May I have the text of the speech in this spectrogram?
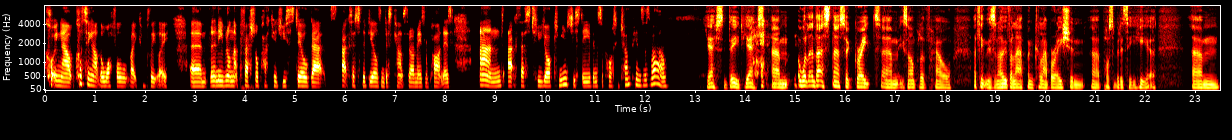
cutting out cutting out the waffle like completely um, and even on that professional package you still get access to the deals and discounts through our amazing partners and access to your community steve in supporting champions as well Yes, indeed. Yes. Um, well, that's that's a great um, example of how I think there's an overlap and collaboration uh, possibility here. Um,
